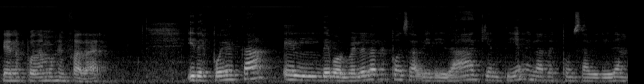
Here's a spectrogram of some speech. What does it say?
que nos podamos enfadar. Y después está el devolverle la responsabilidad a quien tiene la responsabilidad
